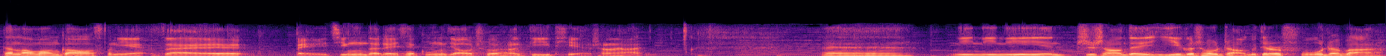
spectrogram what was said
但老王告诉你，在北京的这些公交车上、地铁上啊，嗯，你你你至少得一个手找个地儿扶着吧，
